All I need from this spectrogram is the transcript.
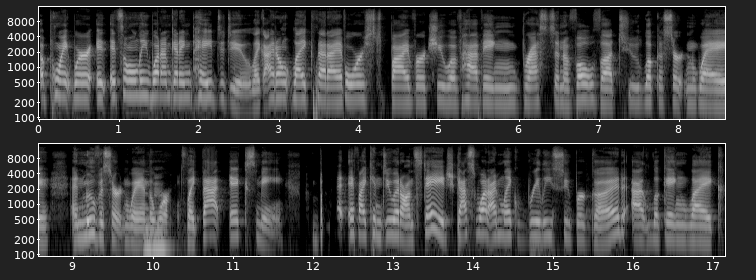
a point where it, it's only what I'm getting paid to do. Like I don't like that I'm forced by virtue of having breasts and a vulva to look a certain way and move a certain way in Mhm. the world. Like that icks me. But if I can do it on stage, guess what? I'm like really super good at looking like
